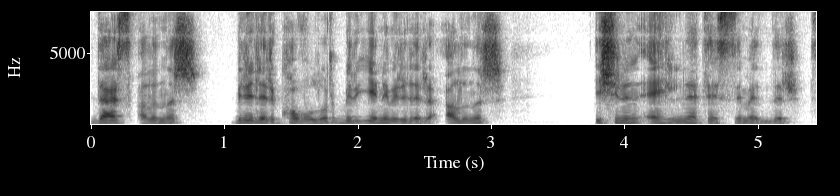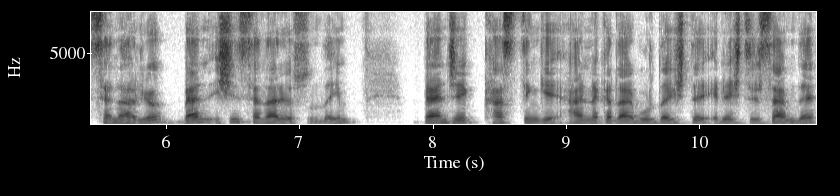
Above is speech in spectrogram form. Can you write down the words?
ders alınır. Birileri kovulur, bir yeni birileri alınır. İşinin ehline teslim edilir senaryo. Ben işin senaryosundayım. Bence casting'i her ne kadar burada işte eleştirsem de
